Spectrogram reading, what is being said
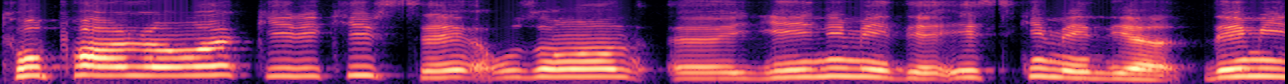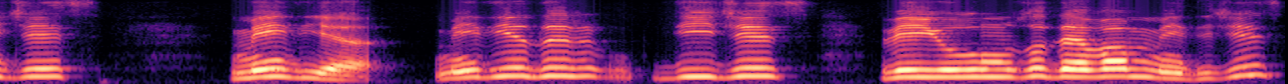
Toparlamak gerekirse o zaman e, yeni medya, eski medya demeyeceğiz. Medya, medyadır diyeceğiz ve yolumuza devam mı edeceğiz?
